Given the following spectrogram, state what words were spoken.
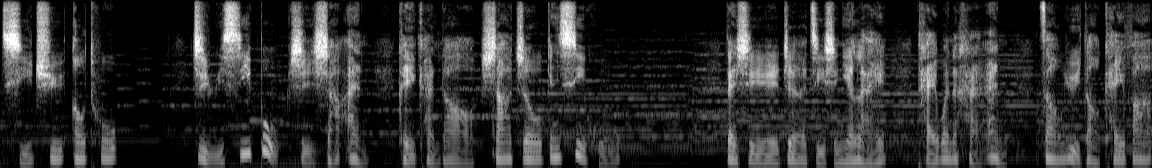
崎岖凹凸。至于西部是沙岸，可以看到沙洲跟潟湖。但是这几十年来，台湾的海岸遭遇到开发，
